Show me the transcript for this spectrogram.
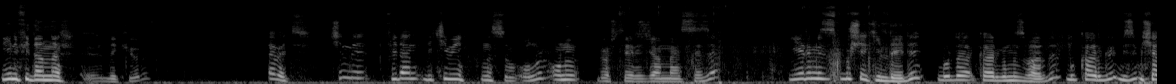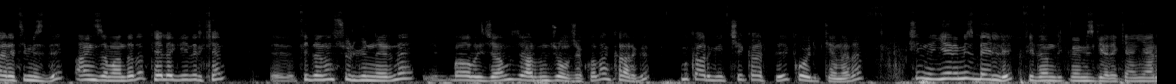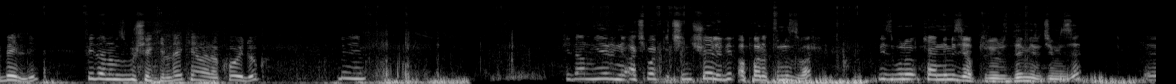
yeni fidanlar dikiyoruz. Evet, şimdi fidan dikimi nasıl olur onu göstereceğim ben size. Yerimiz bu şekildeydi. Burada kargımız vardı. Bu kargı bizim işaretimizdi. Aynı zamanda da tele gelirken e, fidanın sürgünlerine e, bağlayacağımız yardımcı olacak olan kargı. Bu kargıyı çıkarttık, koyduk kenara. Şimdi yerimiz belli. Fidanı dikmemiz gereken yer belli. Fidanımız bu şekilde kenara koyduk. Bizim fidan yerini açmak için şöyle bir aparatımız var. Biz bunu kendimiz yaptırıyoruz demircimize. E,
